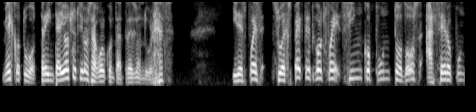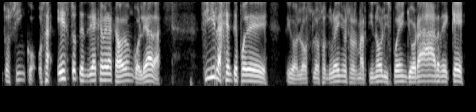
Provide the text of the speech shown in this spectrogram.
México tuvo 38 tiros a gol contra 3 de Honduras. Y después su expected goals fue 5.2 a 0.5. O sea, esto tendría que haber acabado en goleada. Sí, la gente puede, digo, los, los hondureños, los martinolis pueden llorar de que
